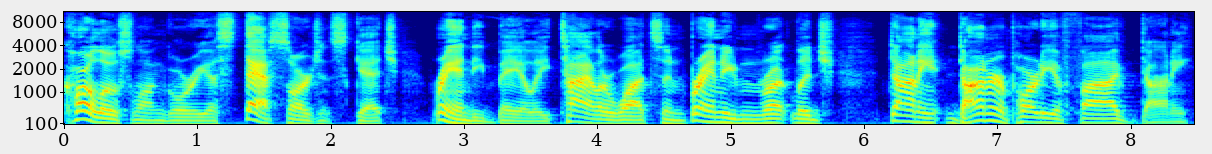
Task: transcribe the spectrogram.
Carlos Longoria, Staff Sergeant Sketch, Randy Bailey, Tyler Watson, Brandon Rutledge, Donnie Donner Party of Five, Donnie,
